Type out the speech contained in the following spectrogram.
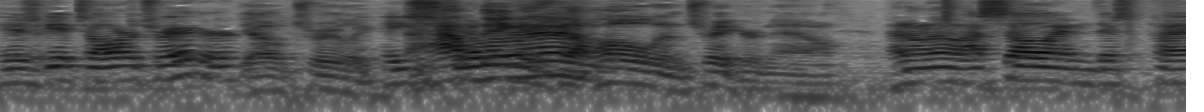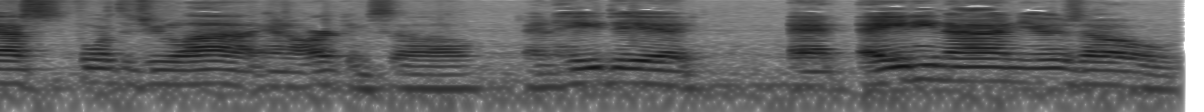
His guitar Trigger. Oh, truly. He's How still big is the hole in Trigger now? I don't know. I saw him this past Fourth of July in Arkansas, and he did at 89 years old.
